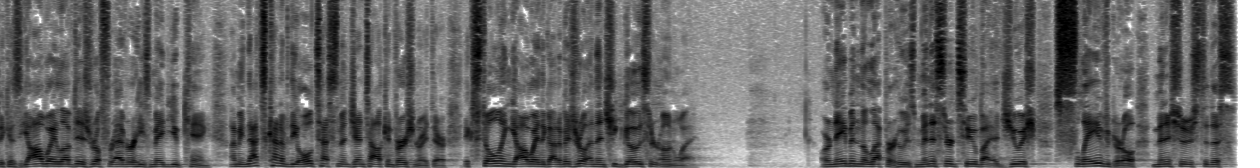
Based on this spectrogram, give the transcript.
because Yahweh loved Israel forever. He's made you king. I mean, that's kind of the Old Testament Gentile conversion right there, extolling Yahweh, the God of Israel, and then she goes her own way. Or Naaman the leper, who is ministered to by a Jewish slave girl, ministers to this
